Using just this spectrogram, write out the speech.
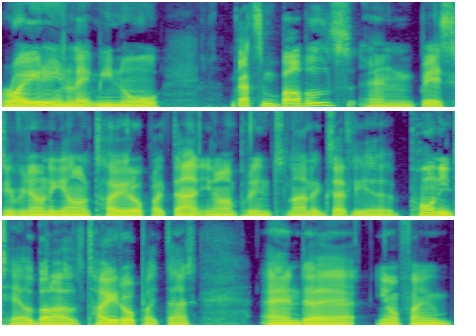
write in, let me know. Got some bubbles and basically every now and again I'll tie it up like that. You know, I'll put it into not exactly a ponytail, but I'll tie it up like that. And uh, you know, if I'm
